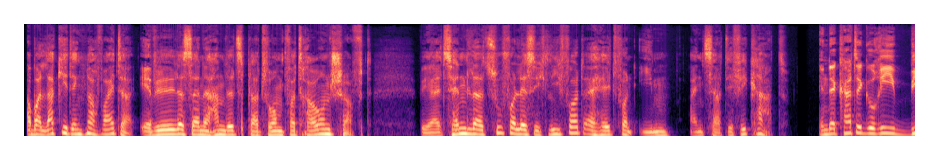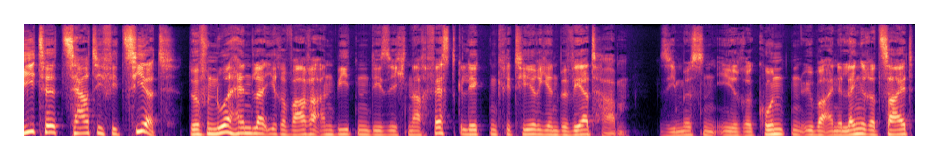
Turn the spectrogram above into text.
Aber Lucky denkt noch weiter. Er will, dass seine Handelsplattform Vertrauen schafft. Wer als Händler zuverlässig liefert, erhält von ihm ein Zertifikat. In der Kategorie Biete zertifiziert dürfen nur Händler ihre Ware anbieten, die sich nach festgelegten Kriterien bewährt haben. Sie müssen ihre Kunden über eine längere Zeit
